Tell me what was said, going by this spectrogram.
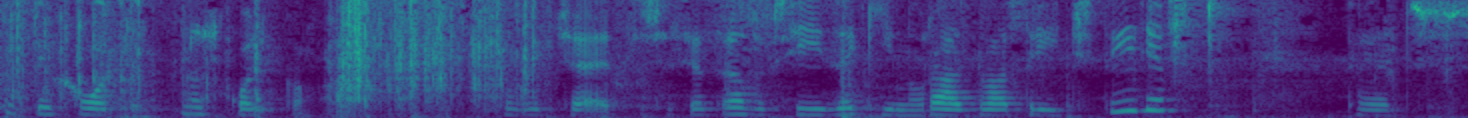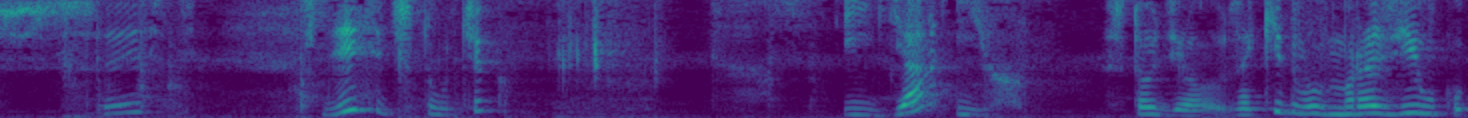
Тут их вот, ну сколько получается. Сейчас я сразу все и закину. Раз, два, три, четыре, пять, шесть, десять штучек. И я их что делаю? Закидываю в морозилку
